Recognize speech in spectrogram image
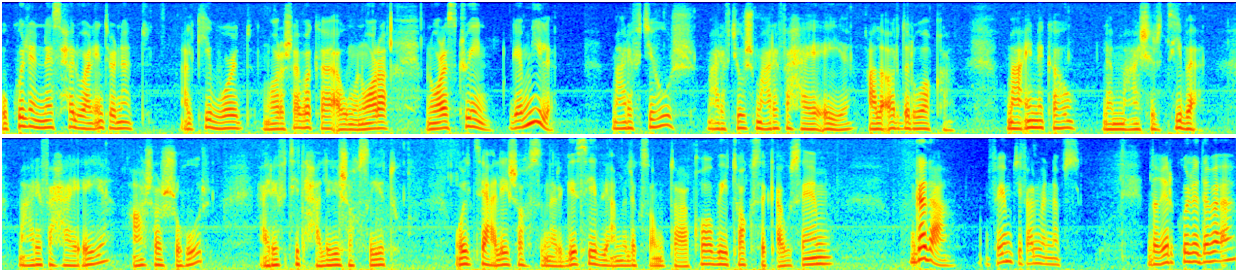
وكل الناس حلوة على الإنترنت على ال keyboard من ورا شبكة أو من ورا من ورا screen. جميلة. ما عرفتيهوش. ما عرفتيهوش معرفة حقيقية على أرض الواقع. مع إنك أهو لما عاشرتيه بقى معرفة حقيقية عشر شهور عرفتي تحللي شخصيته. قلتي عليه شخص نرجسي بيعمل لك صمت عقابي toxic أوسم. جدعه فهمتي في علم النفس. ده غير كل ده بقى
